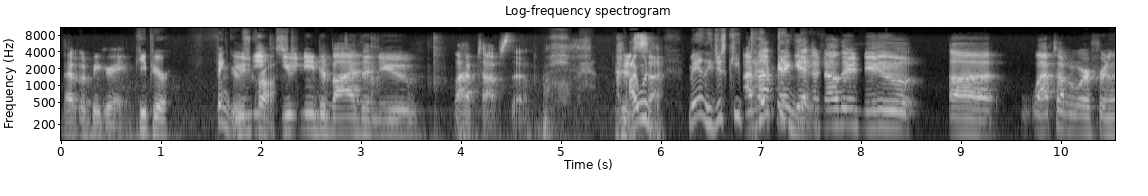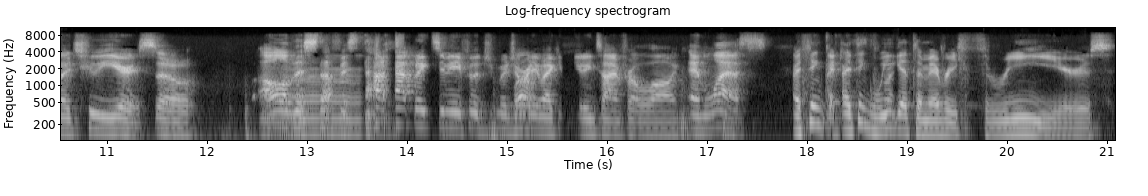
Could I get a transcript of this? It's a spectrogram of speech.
That would be great. Keep your You fingers need, crossed. you need to buy the new laptops though. Oh man, I would, man. They just keep I'm not gonna get me. another new uh, laptop at work for another two years, so all of this stuff is not happening to me for the majority of my computing time for a long, unless I think I- I, think we get them every three years,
